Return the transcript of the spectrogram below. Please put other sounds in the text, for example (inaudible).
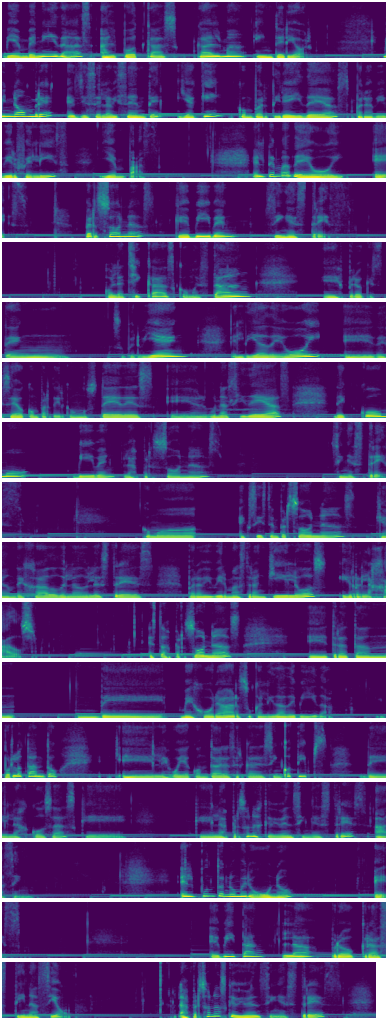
Bienvenidas al podcast Calma Interior. Mi nombre es Gisela Vicente y aquí compartiré ideas para vivir feliz y en paz. El tema de hoy es personas que viven sin estrés. Hola chicas, ¿cómo están? espero que estén súper bien. El día de hoy eh, deseo compartir con ustedes eh, algunas ideas de cómo viven las personas sin estrés. Cómo existen personas que han dejado de lado el estrés para vivir más tranquilos y relajados. Estas personas eh, tratan de mejorar su calidad de vida, y por lo tanto, eh, les voy a contar acerca de cinco tips de las cosas que, que las personas que viven sin estrés hacen. El punto número uno es, evitan la procrastinación. Las personas que viven sin estrés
